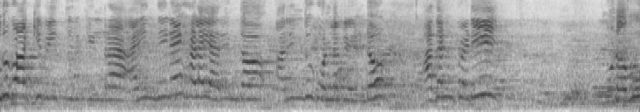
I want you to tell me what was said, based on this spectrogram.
உருவாக்கி வைத்திருக்கின்ற ஐந்திணைகளை அறிந்தோ அறிந்து கொள்ள வேண்டும். அதன்படி உணவு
